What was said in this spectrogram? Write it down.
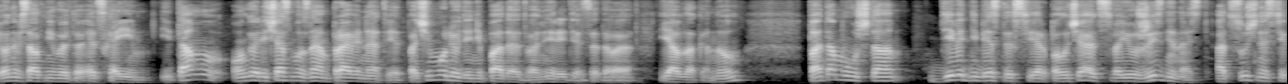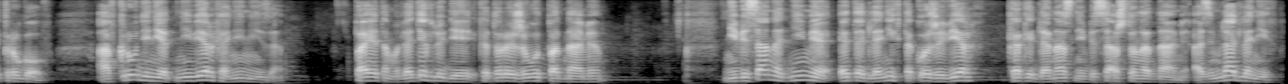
И он написал книгу эту Эцхаим. И там он говорит, сейчас мы узнаем правильный ответ. Почему люди не падают в Америке с этого яблока? Ну, потому что девять небесных сфер получают свою жизненность от сущности кругов – а в круге нет ни верха, ни низа. Поэтому для тех людей, которые живут под нами, небеса над ними – это для них такой же верх, как и для нас небеса, что над нами. А земля для них –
